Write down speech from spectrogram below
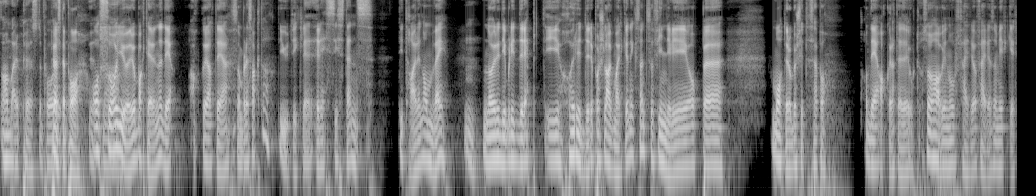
Og han bare pøste på? Pøste på. Og så gjør jo bakteriene det akkurat det som ble sagt. da. De utvikler resistens. De tar en omvei. Når de blir drept i horder på slagmarken, så finner de opp eh, måter å beskytte seg på. Og det er akkurat det de har gjort. Og så har vi nå færre og færre som virker.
